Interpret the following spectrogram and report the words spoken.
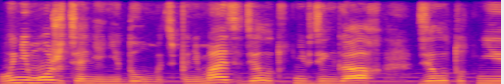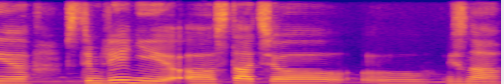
вы не можете о ней не думать, понимаете? Дело тут не в деньгах, дело тут не в стремлении а, стать, а, а, не знаю,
